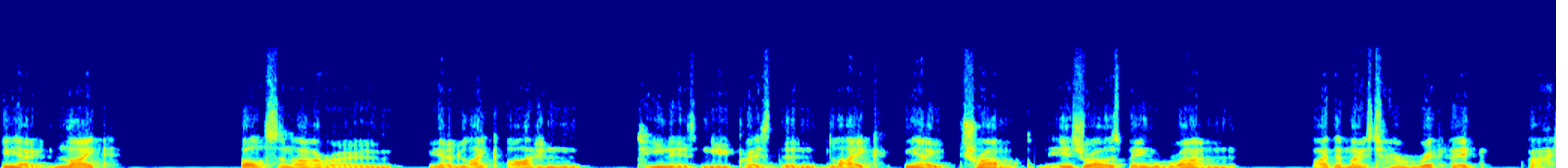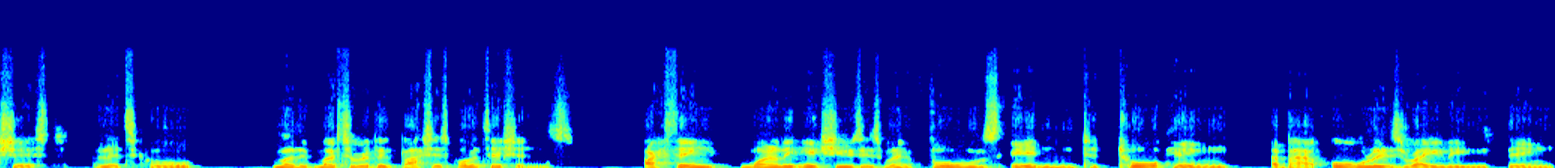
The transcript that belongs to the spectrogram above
you know, like Bolsonaro you know, like Argentina's new president, like, you know, Trump, Israel is being run by the most horrific fascist political, most horrific fascist politicians. I think one of the issues is when it falls into talking about all Israelis being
